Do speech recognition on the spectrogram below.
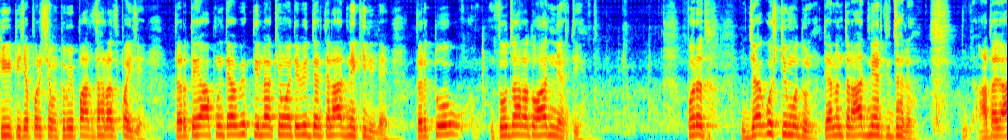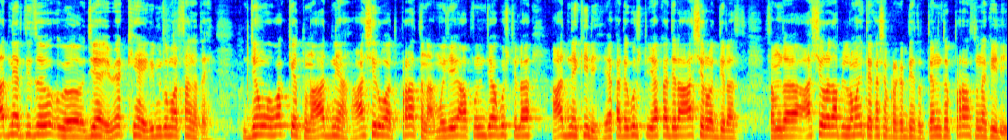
टी ई टीच्या परीक्षेमध्ये तुम्ही पास झालाच पाहिजे. तर ते आपण त्या व्यक्तीला किंवा त्या विद्यार्थ्याला आज्ञा केलेली आहे. तर तो तो झाला तो आज्ञार्थी. परत ज्या गोष्टीमधून त्यानंतर आज्ञार्थी झालं. आता आज्ञार्थीचं जे आहे व्याख्या आहे ती मी तुम्हाला सांगत आहे. जेव्हा वाक्यातून आज्ञा आशीर्वाद प्रार्थना म्हणजे आपण ज्या गोष्टीला आज्ञा केली एखाद्या गोष्टी एखाद्याला आशीर्वाद दिला समजा आशीर्वाद आपल्याला माहिती आहे कशाप्रकारे देतात त्यानंतर प्रार्थना केली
